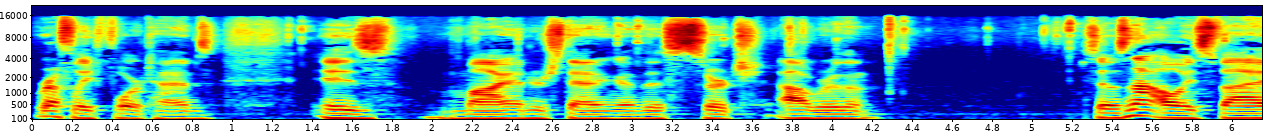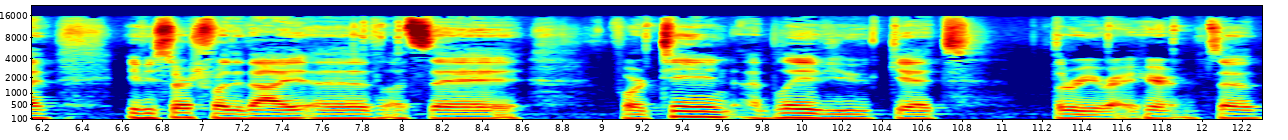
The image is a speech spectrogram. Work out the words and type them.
roughly four times, is my understanding of this search algorithm. So it's not always five. If you search for the value of, let's say, 14, I believe you get three right here. So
